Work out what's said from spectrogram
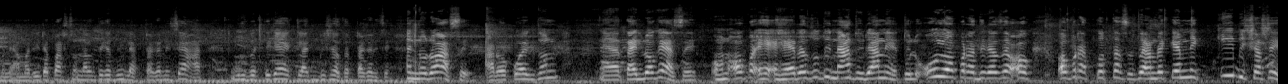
মানে আমার এটা পার্সোনাল থেকে দুই লাখ টাকা নিছে আর গ্রুপের থেকে এক লাখ বিশ হাজার টাকা নিছে। অন্যরাও আছে। আরও কয়েকজন তাই লগে আছে। হেরে যদি না ধরে আনে তাহলে ওই অপরাধীরা যে অপরাধ করতেছে তো আমরা কেমনে কি বিশ্বাসে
